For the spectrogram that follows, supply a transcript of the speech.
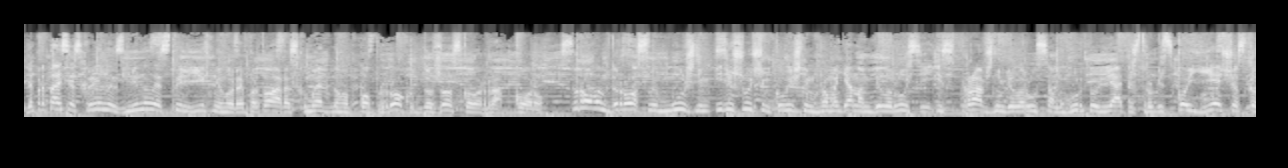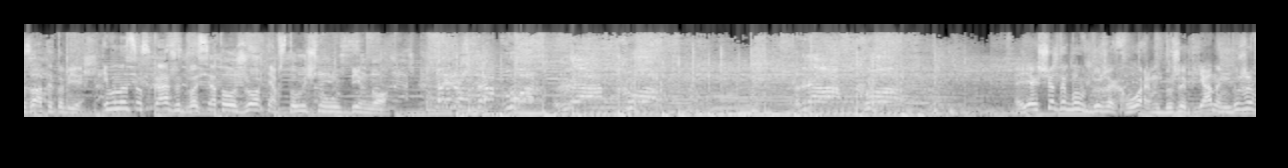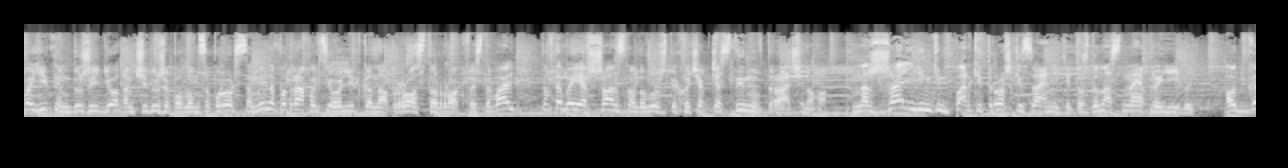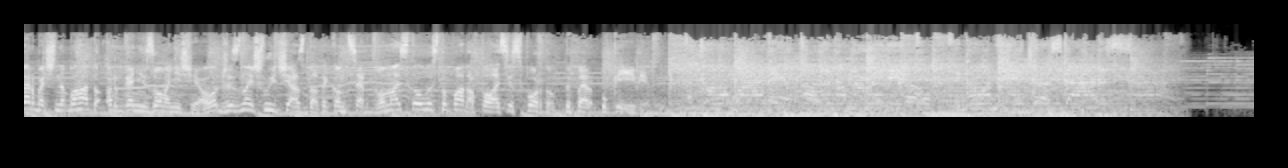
Депортація з країни змінили стиль їхнього репертуару з кумедного поп-року до жорсткого рап-кору. Суровим, дорослим, мужнім і рішучим колишнім громадянам Білорусі і справжнім білорусам гурту Ляпіс Трубіцької є що сказати тобі. І вони це скажуть 20 жовтня в столичному Бінго. Рап-кор, рап-кор, рап-кор. Якщо ти був дуже хворим, дуже п'яним, дуже вагітним, дуже ідіотом чи дуже Павлом Запорожцем і не потрапив цього літка на просто рок-фестиваль, то в тебе є шанс надолужити хоча б частину втраченого. На жаль, Linkin Park и трошки зайняті, тож до нас не приїдуть. А от Garbage набагато організованіші. Отже, знайшли час дати концерт 12 листопада в палаці спорту. Тепер у Києві.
